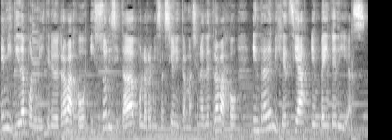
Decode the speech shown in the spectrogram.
emitida por el Ministerio de Trabajo y solicitada por la Organización Internacional del Trabajo, entrará en vigencia en 20 días.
